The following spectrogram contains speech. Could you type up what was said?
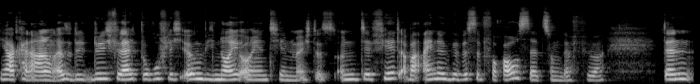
ja, keine Ahnung, also du, du dich vielleicht beruflich irgendwie neu orientieren möchtest. Und dir fehlt aber eine gewisse Voraussetzung dafür, dann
